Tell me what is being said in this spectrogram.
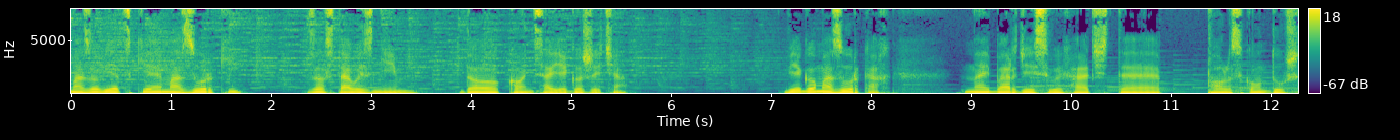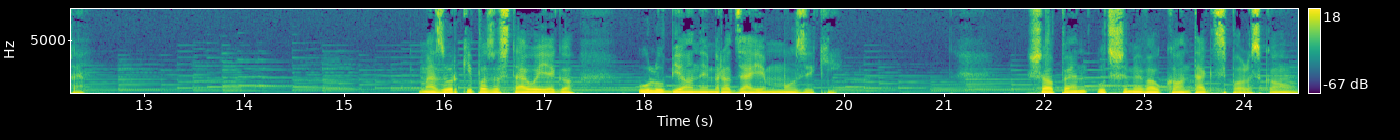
mazowieckie Mazurki zostały z nim do końca jego życia. W jego Mazurkach najbardziej słychać tę polską duszę. Mazurki pozostały jego ulubionym rodzajem muzyki. Chopin utrzymywał kontakt z Polską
